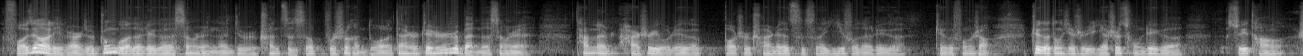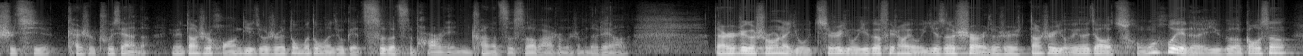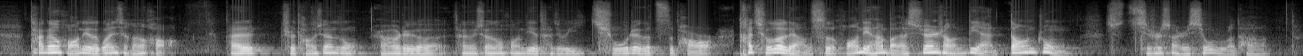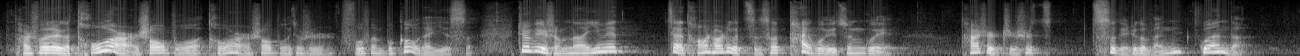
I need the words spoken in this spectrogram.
佛教里边，就中国的这个僧人呢，就是穿紫色不是很多了。但是这是日本的僧人，他们还是有这个保持穿这个紫色衣服的这个这个风尚。这个东西是也是从这个隋唐时期开始出现的，因为当时皇帝就是动不动的就给赐个紫袍，你你穿个紫色吧，什么什么的这样的。但是这个时候呢，有其实有一个非常有意思的事儿，就是当时有一个叫从惠的一个高僧，他跟皇帝的关系很好。他是唐玄宗，然后这个他跟玄宗皇帝，他就求这个紫袍，他求了两次，皇帝还把他宣上殿，当众其实算是羞辱了他了。他说这个头耳稍薄，头耳稍薄就是福分不够的意思。这为什么呢？因为在唐朝这个紫色太过于尊贵，它是只是赐给这个文官的，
